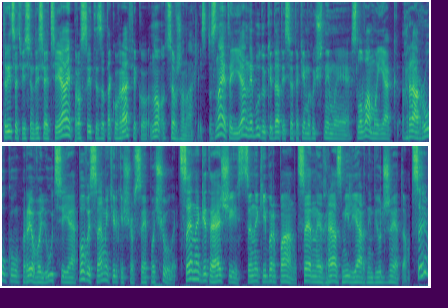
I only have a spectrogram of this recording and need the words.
3080 Ti просити за таку графіку, ну це вже нахлість. Знаєте, я не буду кидатися такими гучними словами, як гра року, революція, бо ви самі тільки що все почули. Це не GTA 6, це не кіберпанк, це не гра з мільярдним бюджетом. Це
